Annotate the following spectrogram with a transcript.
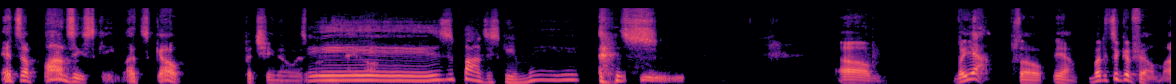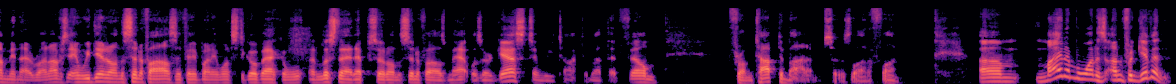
It's a Ponzi scheme. Let's go. Pacino is Bernie. Is a Ponzi scheme. Um, but yeah, so yeah, but it's a good film. I mean, I run obviously, and we did it on the Cinephiles. If anybody wants to go back and, and listen to that episode on the Cinephiles, Matt was our guest, and we talked about that film from top to bottom. So it was a lot of fun. Um, my number one is Unforgiven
